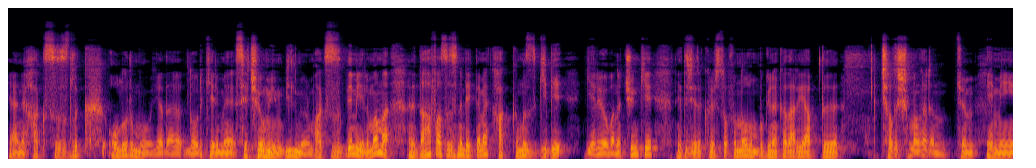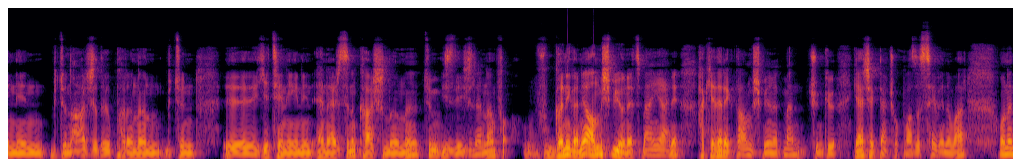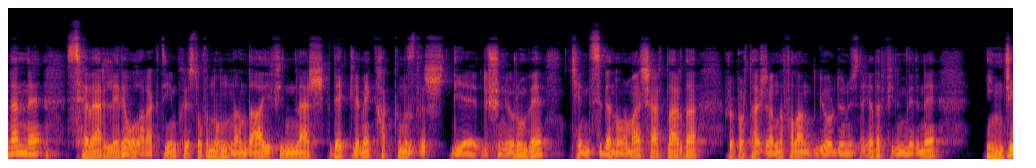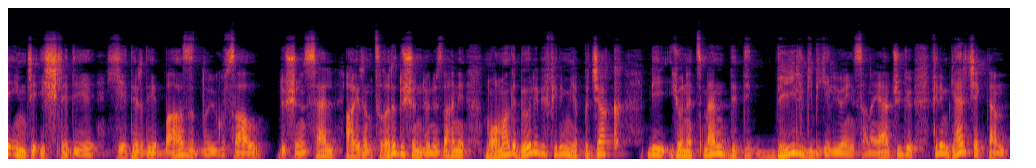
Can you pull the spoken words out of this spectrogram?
yani haksızlık olur mu ya da doğru kelime seçiyor muyum bilmiyorum. Haksızlık demeyelim ama hani daha fazlasını beklemek hakkımız gibi geliyor bana. Çünkü neticede Christopher Nolan bugüne kadar yaptığı çalışmaların, tüm emeğinin, bütün harcadığı paranın, bütün e, yeteneğinin, enerjisinin karşılığını tüm izleyicilerinden gani gani almış bir yönetmen yani. Hak ederek de almış bir yönetmen. Çünkü gerçekten çok fazla seveni var. O nedenle severleri olarak diyeyim Christopher Nolan'dan daha iyi filmler beklemek hakkımızdır diye düşünüyorum ve kendisi de normal şartlarda röportajlarında falan gördüğünüzde ya da filmlerine ince ince işlediği, yedirdiği bazı duygusal, düşünsel ayrıntıları düşündüğünüzde hani normalde böyle bir film yapacak bir yönetmen de değil gibi geliyor insana. Yani çünkü film gerçekten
